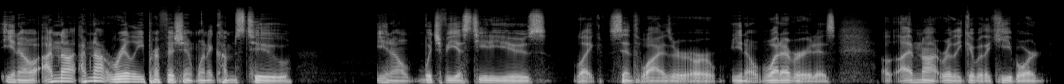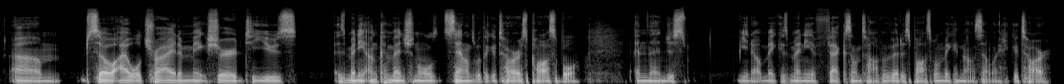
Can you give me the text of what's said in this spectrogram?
you know, I'm not I'm not really proficient when it comes to, you know, which VST to use, like synth wise or or you know whatever it is. I'm not really good with a keyboard, um, so I will try to make sure to use as many unconventional sounds with a guitar as possible, and then just you know make as many effects on top of it as possible make it not sound like a guitar.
